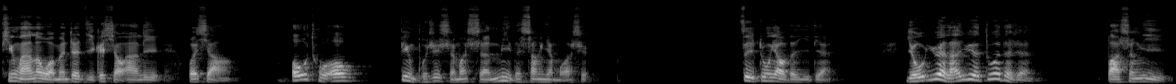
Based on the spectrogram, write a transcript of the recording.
听完了我们这几个小案例，我想，O to O 并不是什么神秘的商业模式。最重要的一点，有越来越多的人把生意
